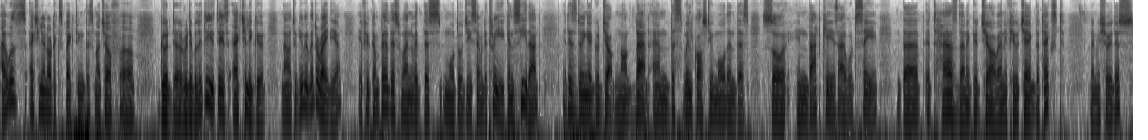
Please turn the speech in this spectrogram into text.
I was actually not expecting this much of uh, good uh, readability. It is actually good. Now to give you a better idea if you compare this one with this Moto G73 you can see that it is doing a good job not bad and this will cost you more than this. So in that case I would say that it has done a good job. And if you check the text let me show you this.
